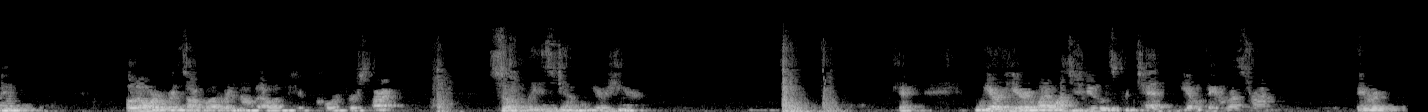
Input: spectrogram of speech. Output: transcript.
Oh, don't worry, we're gonna talk about it right now, but I want to hear Corey first. All right. So, ladies and gentlemen, we are here. Okay. We are here, and what I want you to do is pretend you have a favorite restaurant. Favorite?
